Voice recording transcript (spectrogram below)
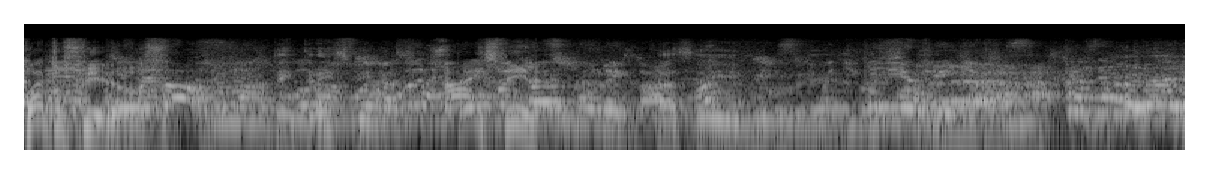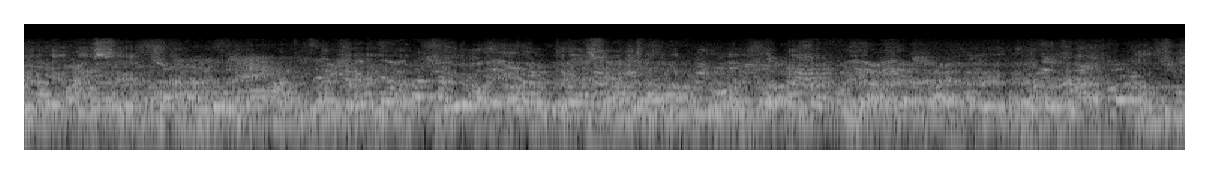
Quantos filhos? Eu tenho três filhas. Três filhas? Casei em 1987. São três filhas maravilhosas. Minha filha velha casou.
